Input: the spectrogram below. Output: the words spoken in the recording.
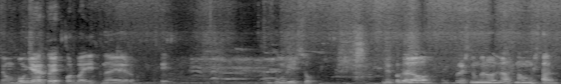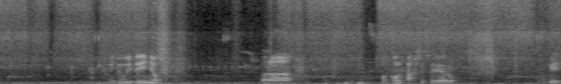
Yung buong year to eh, 4x8 na aero. Okay. Ang buong liso. Then pag ano, express ng gano'n, lahat ng stud. Medyo idein nyo. Para mag-contact siya sa aero. Okay?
